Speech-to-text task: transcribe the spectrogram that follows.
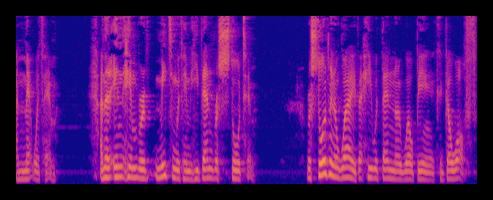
and met with him and then in him meeting with him, he then restored him. Restored him in a way that he would then know well being and could go off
